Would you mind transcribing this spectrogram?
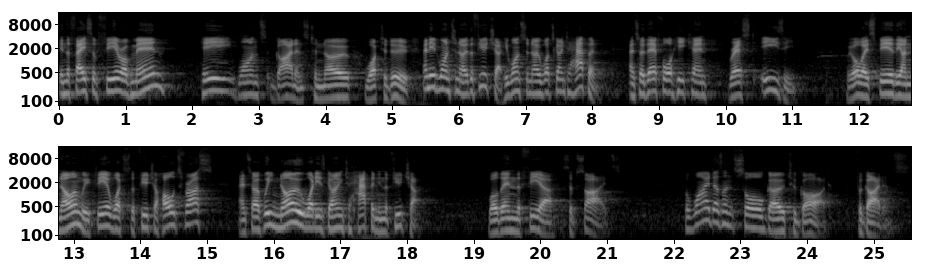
In the face of fear of man, he wants guidance to know what to do. And he'd want to know the future. He wants to know what's going to happen. And so, therefore, he can rest easy. We always fear the unknown, we fear what the future holds for us. And so, if we know what is going to happen in the future, well, then the fear subsides. But why doesn't Saul go to God for guidance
